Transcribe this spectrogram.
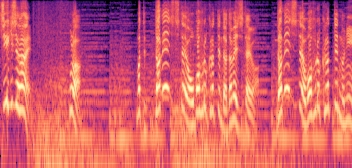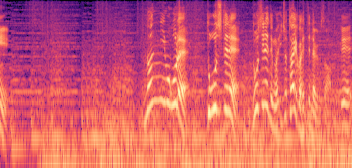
一撃じゃない。ほら。待ってダメージ自体はオバフロ食らってんだダメージ自体は。ダメージ自体はオバフロ食らってんのに。何にもこれ同時てね同時ねえって一応体力が減ってんだけどさ。で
